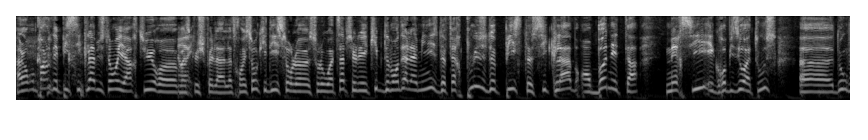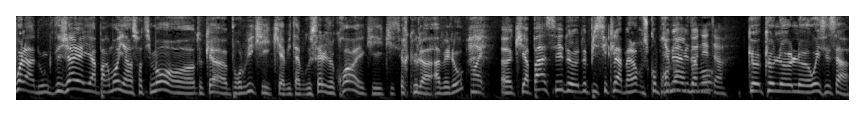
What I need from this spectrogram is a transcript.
Alors on parle des pistes cyclables justement. Il y a Arthur euh, parce Ouais. que je fais la, la transition qui dit sur le sur le WhatsApp sur l'équipe demandez à la ministre de faire plus de pistes cyclables en bon état. Merci et gros bisous à tous. Euh, donc voilà. Donc déjà il y a, apparemment il y a un sentiment en tout cas pour lui qui, qui habite à Bruxelles je crois et qui, qui circule à, à vélo Ouais. euh, qui a pas assez de, de pistes cyclables. Alors je comprends Vraiment bien bon évidemment. Que que le, le oui c'est ça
